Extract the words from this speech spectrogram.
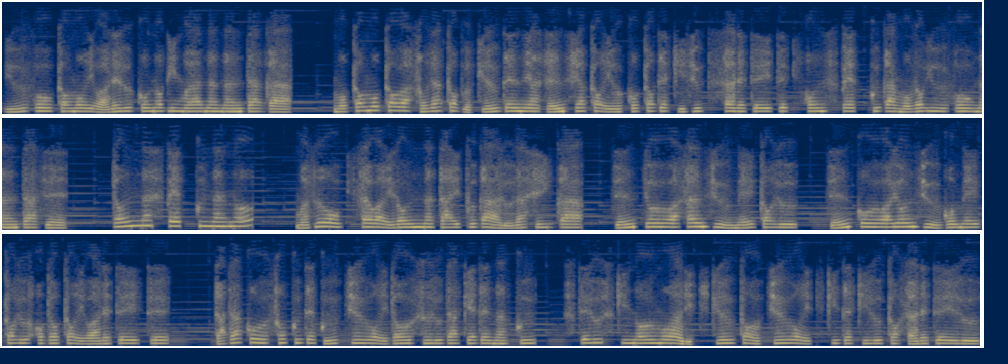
?UFO とも言われるこのビマーナなんだが、もともとは空飛ぶ宮殿や戦車ということで記述されていて基本スペックがもろ UFO なんだぜ。どんなスペックなの？まず大きさはいろんなタイプがあるらしいが、全長は30メートル、全高は45メートルほどと言われていて、ただ高速で空中を移動するだけでなく、ステルス機能もあり地球と宇宙を行き来できるとされている。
